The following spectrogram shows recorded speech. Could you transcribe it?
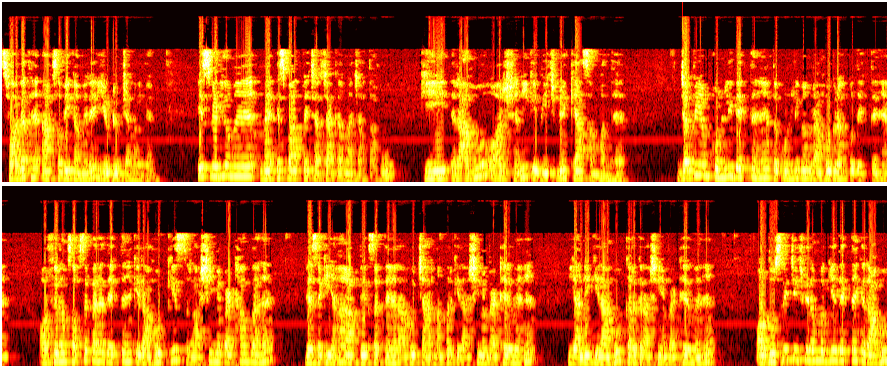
स्वागत है आप सभी का मेरे YouTube चैनल में। इस वीडियो में मैं इस बात पे चर्चा करना चाहता हूँ कि राहु और शनि के बीच में क्या संबंध है। जब भी हम कुंडली देखते हैं तो कुंडली में हम राहु ग्रह को देखते हैं, और फिर हम सबसे पहले देखते हैं कि राहु किस राशि में बैठा हुआ है। जैसे कि यहाँ आप देख सकते हैं, राहु चार नंबर की राशि में बैठे हुए हैं, यानी कि राहु कर्क राशि में बैठे हुए हैं। और दूसरी चीज़ फिर हम लोग ये देखते हैं कि राहु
